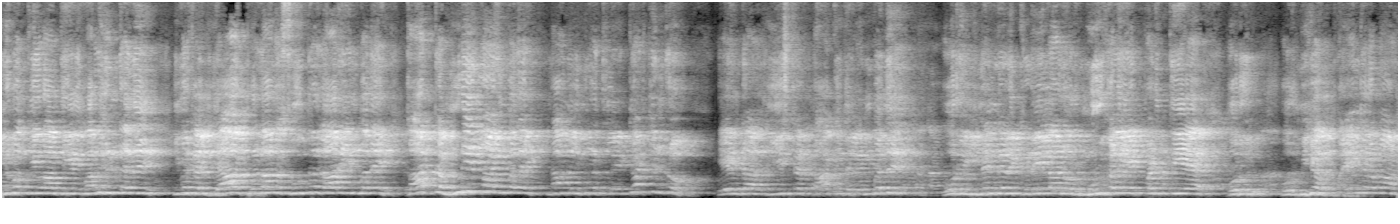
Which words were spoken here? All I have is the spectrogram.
இருபத்தி ஓராம் தேதி வருகின்றது இவர்கள் யார் பிரதான சூத்திரதாரி என்பதை காட்ட முடியுமா என்பதை நாங்கள் இவ்விடத்திலே கேட்கின்றோம் ஏனென்றால் ஈஸ்டர் தாக்குதல் என்பது ஒரு இனங்களுக்கு இடையிலான ஒரு முருகலை ஏற்படுத்திய ஒரு ஒரு மிக பயங்கரமான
